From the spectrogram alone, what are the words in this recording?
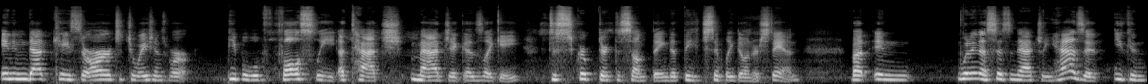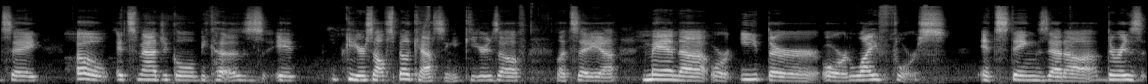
And in that case, there are situations where people will falsely attach magic as like a descriptor to something that they simply don't understand. But in when an assistant actually has it, you can say, "Oh, it's magical because it gears off spellcasting. It gears off, let's say, uh, mana or ether or life force. It's things that uh, there is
